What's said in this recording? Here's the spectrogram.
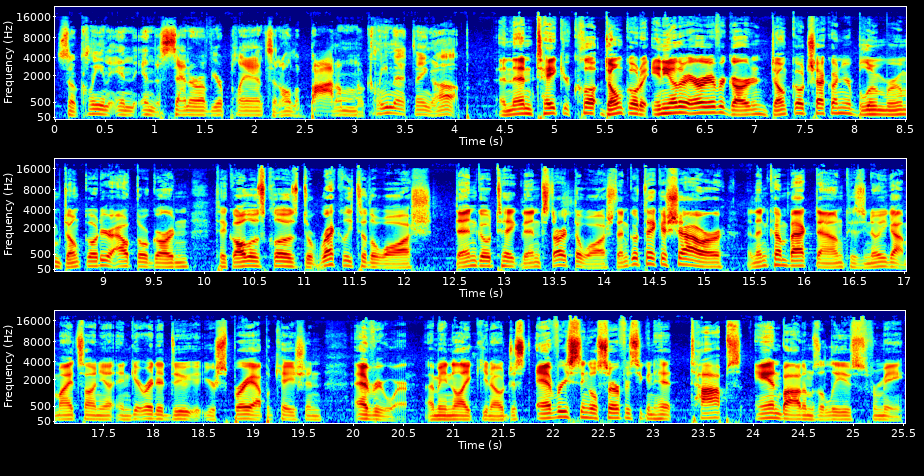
So clean in in the center of your plants and all the bottom. Clean that thing up. and then take your clo- don't go to any other area of your garden don't go check on your bloom room don't go to your outdoor garden take all those clothes directly to the wash then go take then start the wash then go take a shower and then come back down because you know you got mites on you and get ready to do your spray application everywhere i mean like you know just every single surface you can hit tops and bottoms of leaves for me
